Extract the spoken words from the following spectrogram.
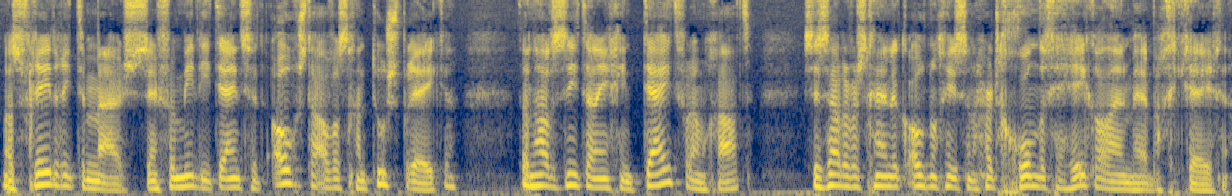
Als Frederik de Muis zijn familie tijdens het oogsten al was gaan toespreken, dan hadden ze niet alleen geen tijd voor hem gehad, ze zouden waarschijnlijk ook nog eens een hardgrondige hekel aan hem hebben gekregen.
